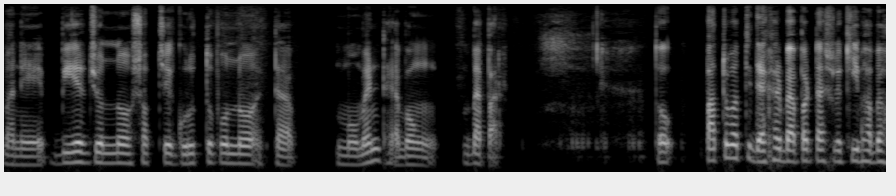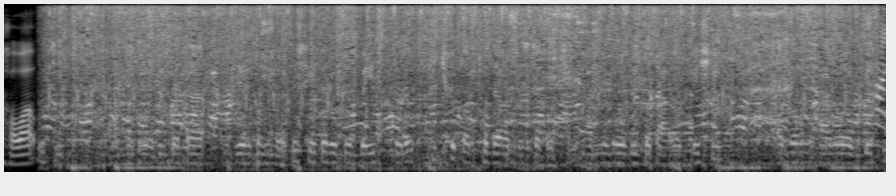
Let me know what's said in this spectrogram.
মানে বিয়ের জন্য সবচেয়ে গুরুত্বপূর্ণ একটা মোমেন্ট এবং ব্যাপার। তো পাত্রপাত্রী দেখার ব্যাপারটা আসলে কীভাবে হওয়া উচিত? আমাদের অভিজ্ঞতা যেরকম হয়েছে, সেটার উপর বেস করে কিছু তথ্য দেওয়ার চেষ্টা করছি। আপনাদের অভিজ্ঞতা আরও বেশি এবং আরও বেশি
